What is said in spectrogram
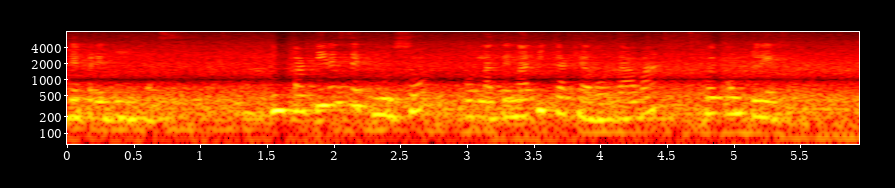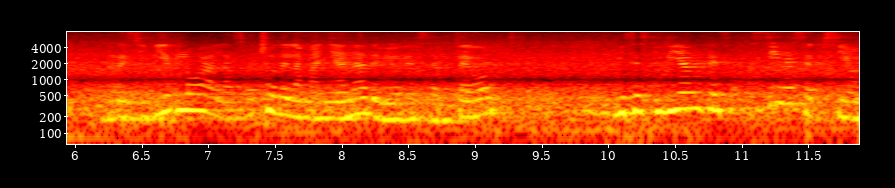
de preguntas. Impartir este curso, por la temática que abordaba, fue complejo. Recibirlo a las 8 de la mañana debió de ser peor. Mis estudiantes sin excepción,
